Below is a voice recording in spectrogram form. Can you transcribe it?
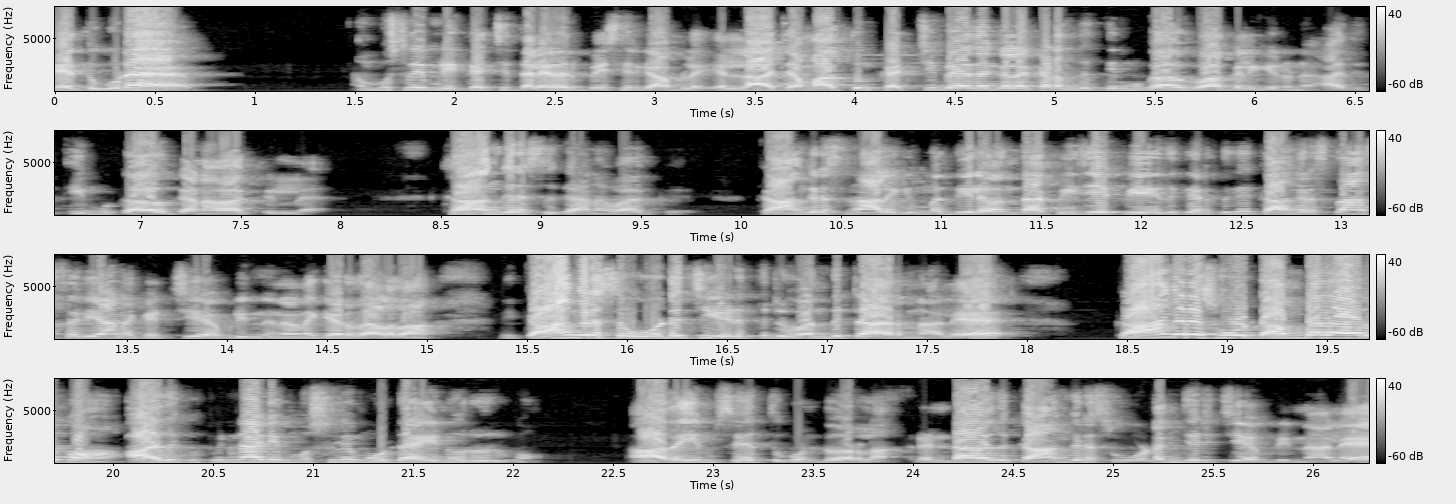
நேத்து கூட முஸ்லீம் லீக் கட்சி தலைவர் பேசியிருக்காப்புல எல்லா ஜமாத்தும் கட்சி பேதங்களை கடந்து திமுகவுக்கு வாக்களிக்கணும்னு. அது திமுகவுக்கான வாக்கு இல்ல காங்கிரஸுக்கான வாக்கு. காங்கிரஸ் நாளைக்கு மத்தியில வந்தா பிஜேபி எதுக்கிறதுக்கு காங்கிரஸ் தான் சரியான கட்சி அப்படின்னு நினைக்கிறதாலதான். நீ காங்கிரஸை உடைச்சி எடுத்துட்டு வந்துட்டாருனாலே காங்கிரஸ் ஓட்டு ஐம்பதா இருக்கும். அதுக்கு பின்னாடி முஸ்லீம் ஓட்டு ஐநூறு இருக்கும். அதையும் சேர்த்து கொண்டு வரலாம். ரெண்டாவது காங்கிரஸ் உடைஞ்சிருச்சு அப்படின்னாலே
